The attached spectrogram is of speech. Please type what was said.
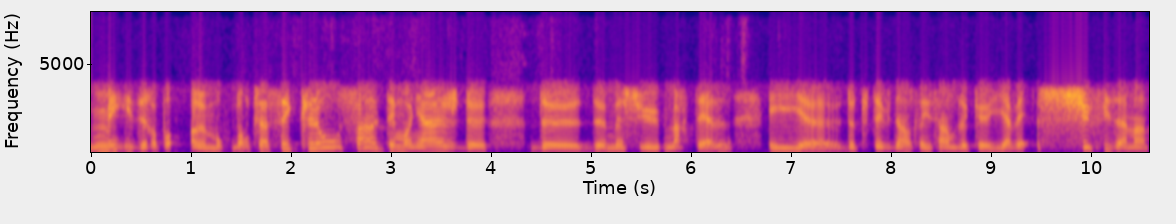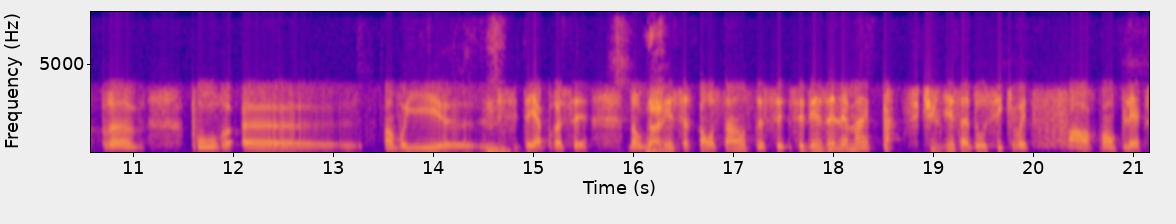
mais il dira pas un mot. Donc ça s'est clos sans le témoignage de de, de Monsieur Martel et euh, de toute évidence, il semble qu'il y avait suffisamment de preuves pour euh, envoyer euh, mhm. citer à procès. Donc dans les circonstances, c'est des éléments particuliers, c'est un dossier qui va être fort complexe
